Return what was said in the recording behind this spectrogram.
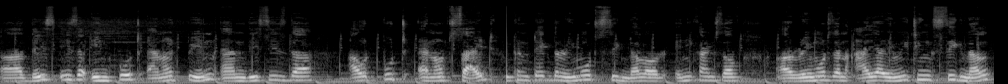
Uh, this is the input anode pin and this is the output anode side. You can take the remote signal or any kinds of uh, remotes and IR emitting signal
